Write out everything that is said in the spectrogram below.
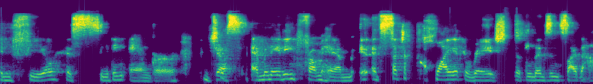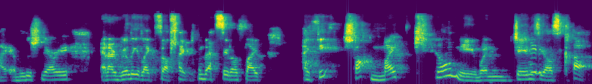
can feel his seething anger just emanating from him. It, it's such a quiet rage that lives inside the high evolutionary. And I really like felt like in that scene, I was like, I think Chuck might kill me when James yells cut.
